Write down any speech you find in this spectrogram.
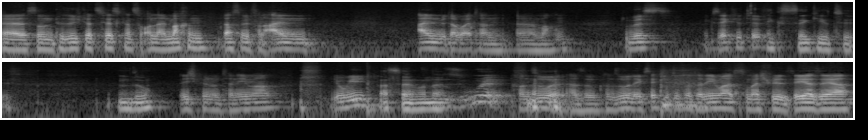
Äh, so einen Persönlichkeitstest kannst du online machen, lassen wir von allen, allen Mitarbeitern äh, machen. Du bist Executive, Executive. Und du? ich bin Unternehmer. Yogi, Was für ein Wunder. Konsul. Also Konsul, Executive Unternehmer ist zum Beispiel sehr, sehr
